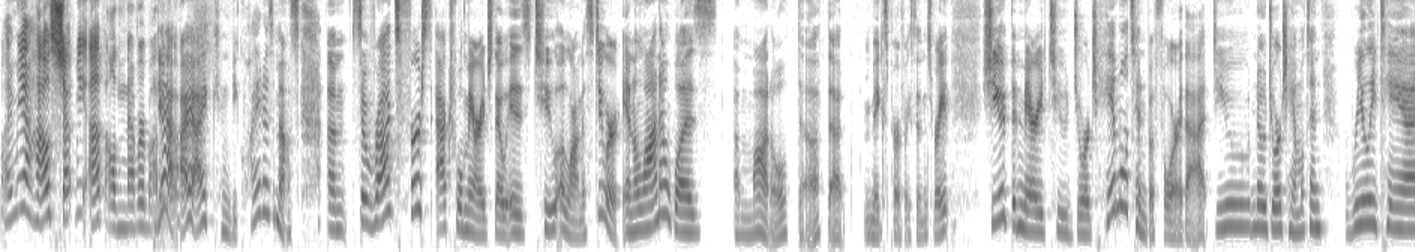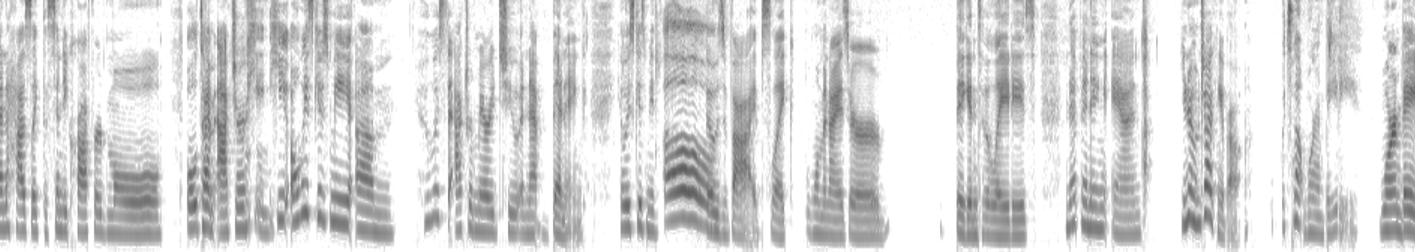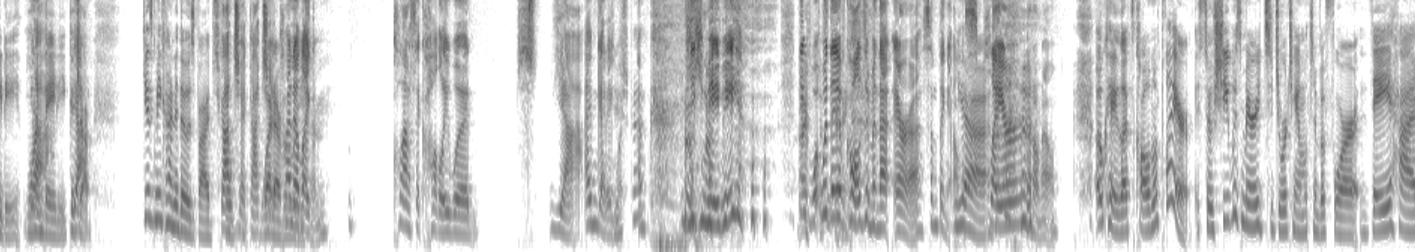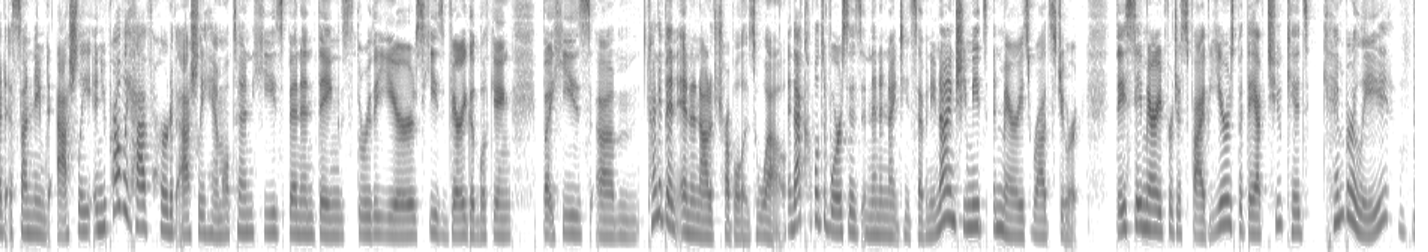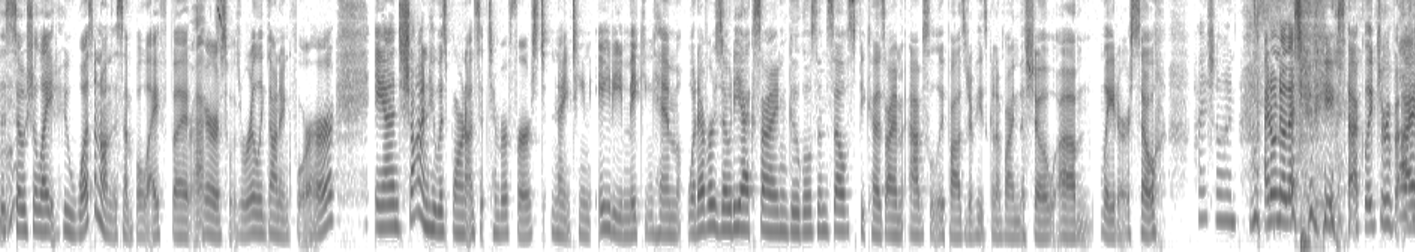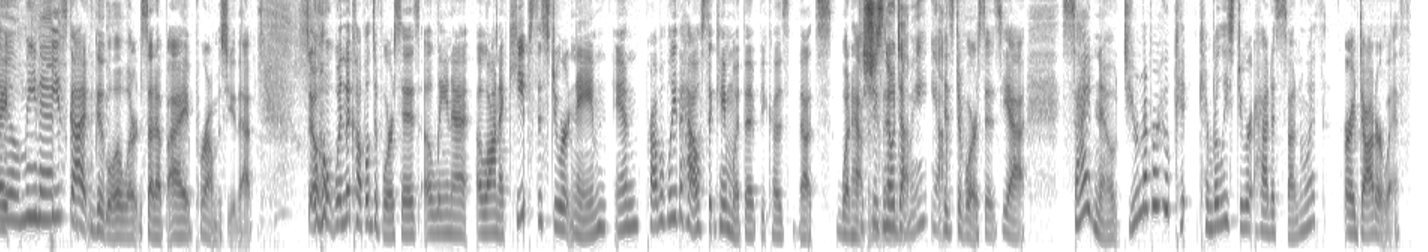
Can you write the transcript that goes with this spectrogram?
buy me a house, shut me up. I'll never bother. Yeah. I, I can be quiet as a mouse. Um, so Rod's first actual marriage, though, is to Alana Stewart. And Alana was a model. Duh, that makes perfect sense, right? She had been married to George Hamilton before that. Do you know George Hamilton? Really tan, has like the Cindy Crawford mole, old time actor. He he always gives me um who is the actor married to Annette Bening? He always gives me Oh, those vibes, like womanizer, big into the ladies. Annette Bening and you know who I'm talking about. it's not Warren Beatty. Warren Beatty. Warren Yeah, Beatty. Good yeah. job. Gives me kind of those vibes. Gotcha, gotcha. Whatever Kinda like. Classic Hollywood. Yeah, I'm getting what. I'm- maybe. Think, what would they have called him in that era? Something else. Yeah. Player? I don't know. Okay, let's call him a player. So she was married to George Hamilton before. They had a son named Ashley, and you probably have heard of Ashley Hamilton. He's been in things through the years. He's very good looking, but he's um, kind of been in and out of trouble as well. And that couple divorces, and then in 1979, she meets and marries Rod Stewart. They stay married for just five years, but they have two kids. Kimberly, the socialite who wasn't on The Simple Life, but Correct. Paris was really gunning for her, and Sean, who was born on September 1st, 1980, making him whatever zodiac sign Googles themselves, because I'm absolutely positive he's going to find the show um, later. So, hi, Sean. I don't know that to be exactly true, but I you, mean it. he's got Google Alert set up. I promise you that. So when the couple divorces, Elena Alana keeps the Stewart name and probably the house that came with it because that's what happens. She's no dummy. Yeah. His divorces, yeah. Side note: Do you remember who Ki- Kimberly Stewart had a son with or a daughter with?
